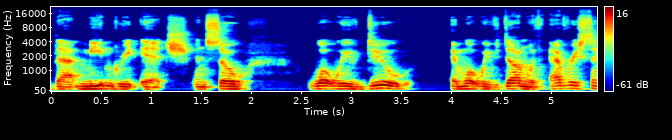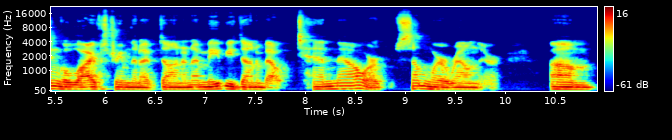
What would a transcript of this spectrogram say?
that meet and greet itch? And so, what we do and what we've done with every single live stream that I've done, and I maybe done about ten now or somewhere around there. Um,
